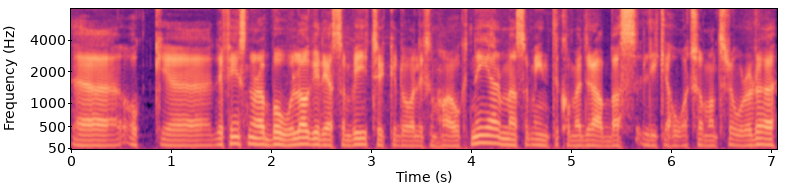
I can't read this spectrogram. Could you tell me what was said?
Eh, och eh, det finns några bolag i det som vi tycker då liksom har åkt ner men som inte kommer drabbas lika hårt som man tror. Och det,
